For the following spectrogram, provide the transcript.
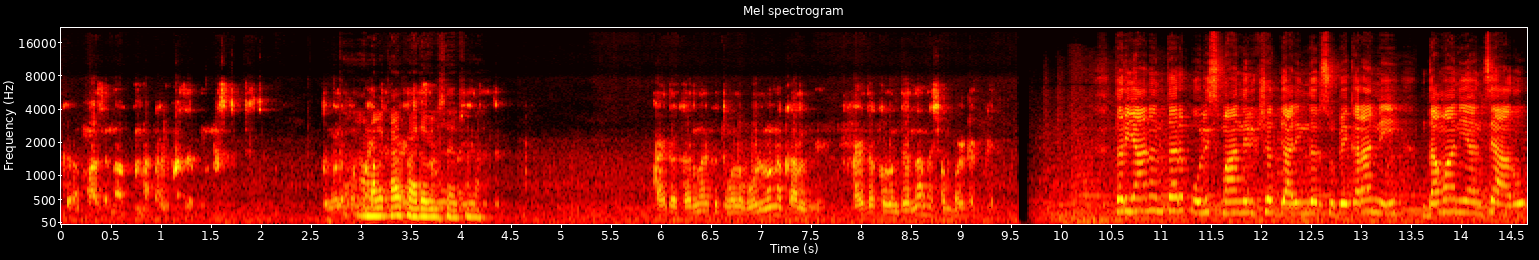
करा. माझं नाव घेऊ नका माझं गुण नसतं त्याच्यात. तुम्हाला पण आम्हाला माहिती काय आहे, फायदा होईल साहेब सांगा. माहिती आहे. फायदा करणार की तुम्हाला बोललो ना काल मी फायदा करून देणार ना शंभर टक्के तर यानंतर पोलीस महानिरीक्षक जालिंदर सुपेकरांनी दमान यांचे आरोप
